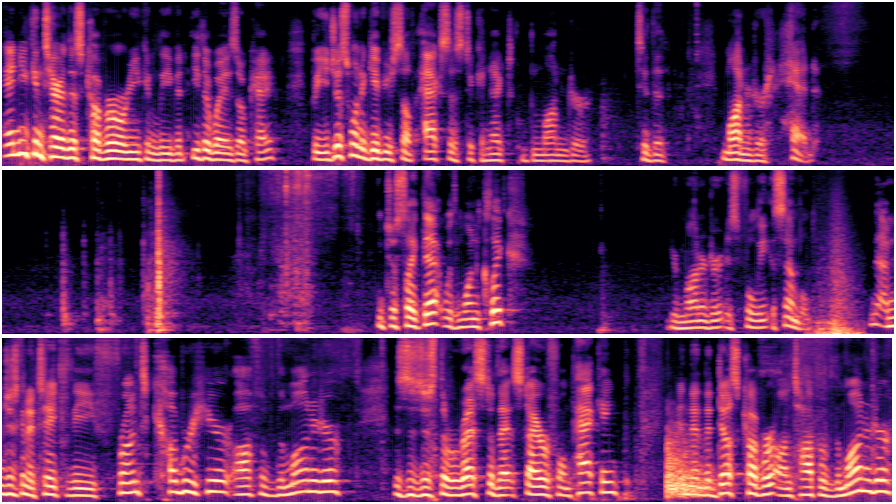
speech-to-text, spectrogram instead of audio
And you can tear this cover or you can leave it. Either way is okay. But you just want to give yourself access to connect the monitor to the monitor head. Just like that, with one click, your monitor is fully assembled. Now I'm just gonna take the front cover here off of the monitor. This is just the rest of that styrofoam packing, and then the dust cover on top of the monitor.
